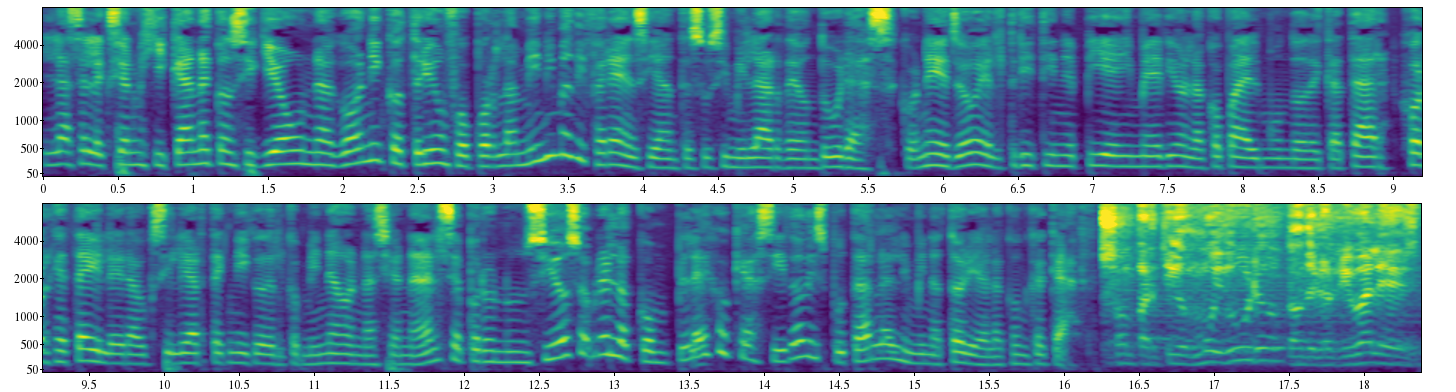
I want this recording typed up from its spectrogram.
La selección mexicana consiguió un agónico triunfo por la mínima diferencia ante su similar de Honduras. Con ello, el Tri tiene pie y medio en la Copa del Mundo de Qatar. Jorge Taylor, auxiliar técnico del combinado nacional, se pronunció sobre lo complejo que ha sido disputar la eliminatoria de la CONCACAF. Son partidos muy duros, donde los rivales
